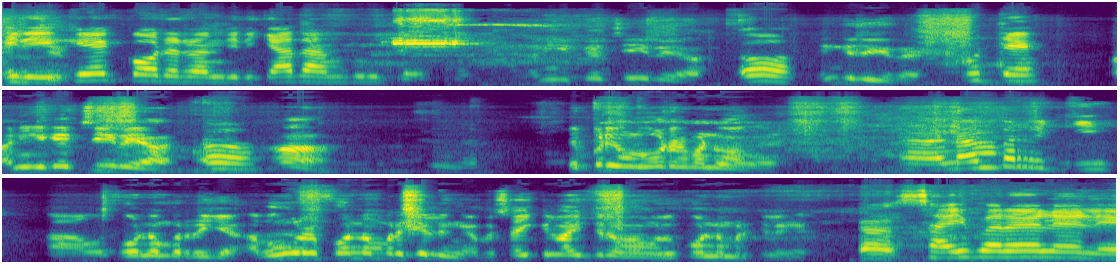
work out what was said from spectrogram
இது கேக் ஆர்டர் வந்திருக்கு. அதான் கொடுத்தேன் நீங்க கேக் செய்யறியா ஓ. எங்க செய்யற? கொடுத்தேன் நீங்க கேக் செய்யறியா ஓ. ஆ. எப்படி உங்களுக்கு ஆர்டர் பண்ணுவாங்க? நம்பர் இருக்கு. ஆ உங்க ஃபோன் நம்பர் இருக்கு. அப்ப உங்களோட ஃபோன் நம்பர் சொல்லுங்க அப்ப சைக்கிள் வாங்கி தருவாங்க உங்களுக்கு ஃபோன் நம்பர் சொல்லுங்க சைபர் ஏழு.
